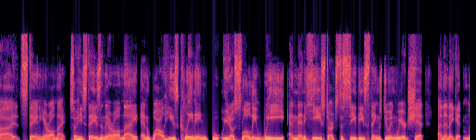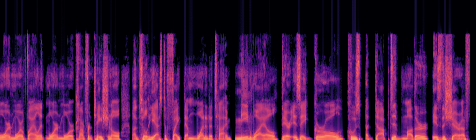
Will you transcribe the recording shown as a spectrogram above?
Uh, stay in here all night." So he stays in there all night, and while he's cleaning, you know, slowly we and then he starts to see these things doing weird shit, and then they get more and more violent, more and more confrontational until he has to fight them one at a time. Meanwhile, there is a girl whose adoptive mother is the sheriff,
